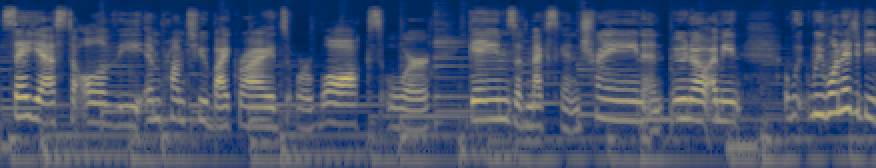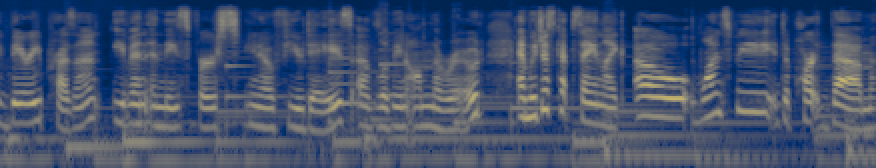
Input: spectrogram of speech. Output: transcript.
say yes to all of the impromptu bike rides or walks or games of Mexican train and Uno. I mean, we wanted to be very present even in these first you know few days of living on the road and we just kept saying like oh once we depart them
